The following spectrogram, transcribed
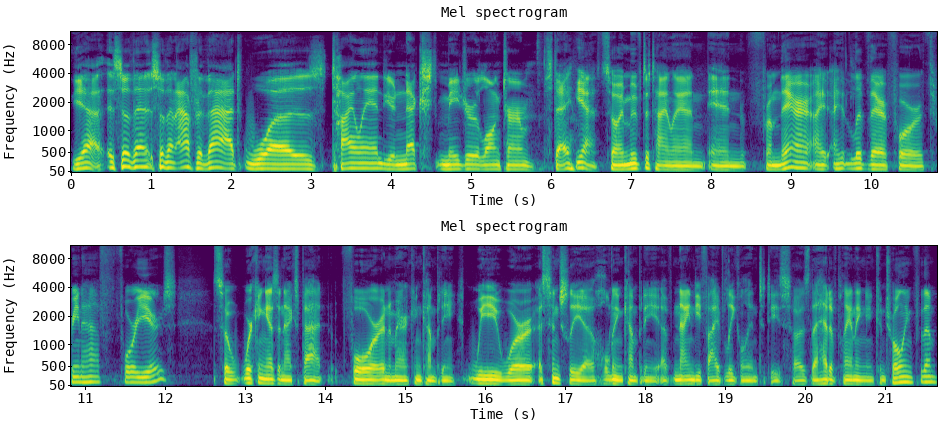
Yeah. So then, so then after that was Thailand your next major long term stay? Yeah, so I moved to Thailand, and from there, I, I lived there for three and a half, four years. So, working as an expat for an American company, we were essentially a holding company of 95 legal entities. So, I was the head of planning and controlling for them.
